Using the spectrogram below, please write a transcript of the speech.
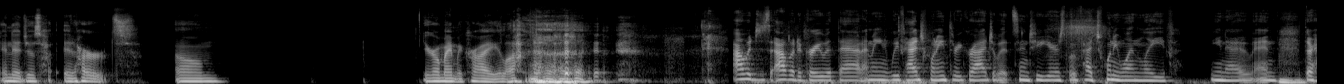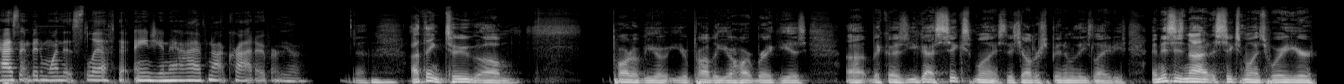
and it just it hurts. Um, you're gonna make me cry, Eli. I would just I would agree with that. I mean, we've had 23 graduates in two years, but we've had 21 leave. You know, and there hasn't been one that's left that Angie and I have not cried over. yeah. Yeah. I think too. Um, part of your your probably your heartbreak is uh, because you got six months that y'all are spending with these ladies, and this is not six months where you're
